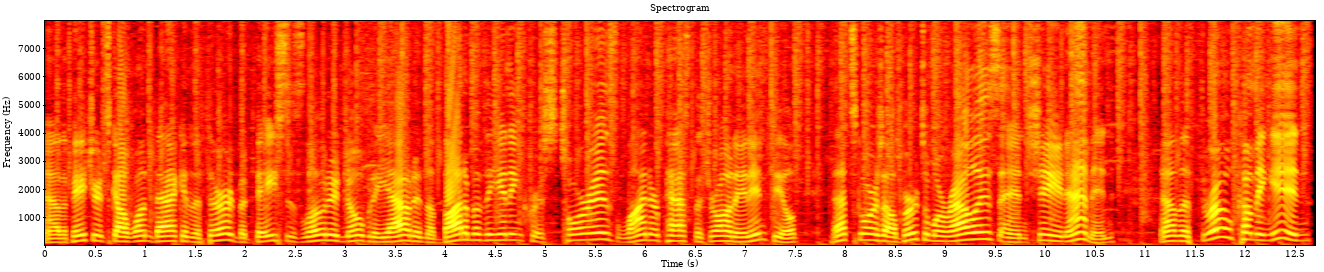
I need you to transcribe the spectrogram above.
Now the Patriots got one back in the third, but bases loaded, nobody out. In the bottom of the inning, Chris Torres, liner past the drawn-in infield. That scores Alberto Morales and Shane Ammon. Now the throw coming in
